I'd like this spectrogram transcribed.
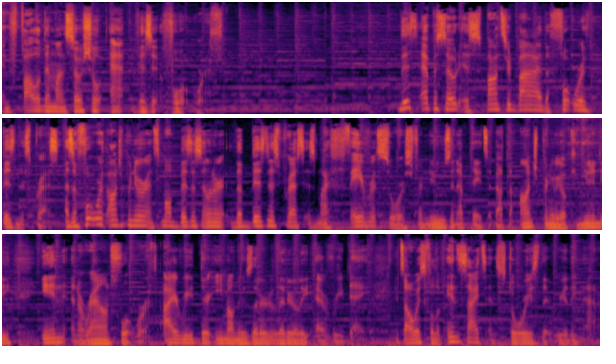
and follow them on social at Visit Fort Worth. This episode is sponsored by the Fort Worth Business Press. As a Fort Worth entrepreneur and small business owner, the Business Press is my favorite source for news and updates about the entrepreneurial community in and around Fort Worth. I read their email newsletter literally every day. It's always full of insights and stories that really matter.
